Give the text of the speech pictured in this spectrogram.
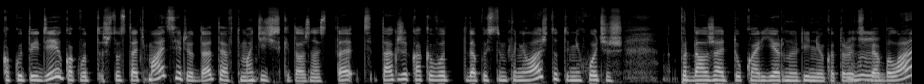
какую-то идею, как вот что стать матерью, да, ты автоматически должна стать. Так же, как и вот ты, допустим, поняла, что ты не хочешь продолжать ту карьерную линию, которая у Мгм. тебя была,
